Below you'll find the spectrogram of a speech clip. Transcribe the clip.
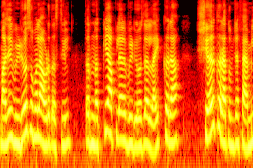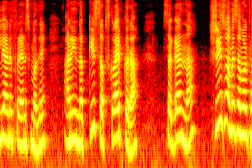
माझे व्हिडिओज तुम्हाला आवडत असतील तर नक्की आपल्या व्हिडिओजला लाईक करा शेअर करा तुमच्या फॅमिली आणि फ्रेंड्समध्ये आणि नक्की सबस्क्राईब करा. सगळ्यांना श्री स्वामी समर्थ.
